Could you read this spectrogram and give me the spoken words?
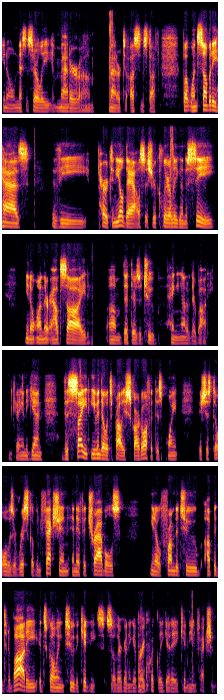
you know, necessarily matter, um, matter to us and stuff. But when somebody has the peritoneal dialysis, you're clearly going to see, you know, on their outside um, that there's a tube hanging out of their body. Okay, and again, the site, even though it's probably scarred off at this point, it's just always a risk of infection. And if it travels, you know, from the tube up into the body, it's going to the kidneys. So they're going to get very quickly get a kidney infection.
